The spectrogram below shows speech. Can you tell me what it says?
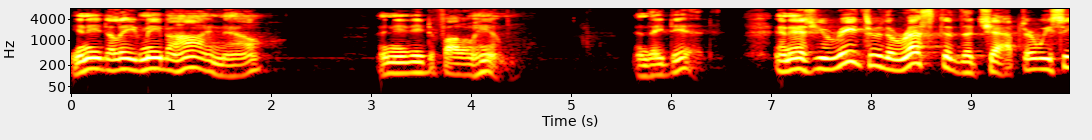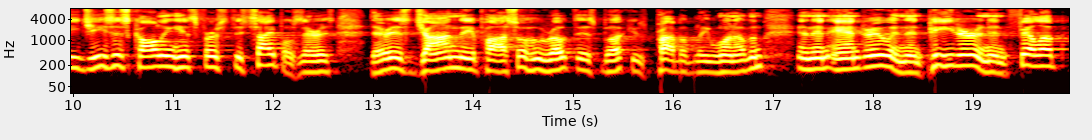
You need to leave me behind now, and you need to follow him. And they did. And as you read through the rest of the chapter, we see Jesus calling his first disciples. There is, there is John the Apostle who wrote this book, who's probably one of them, and then Andrew, and then Peter, and then Philip,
